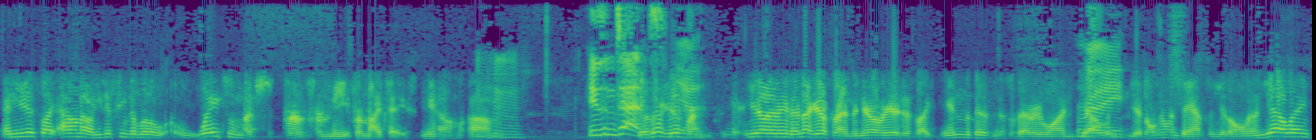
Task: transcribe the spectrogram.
And you just like I don't know. He just seems a little way too much for for me for my taste. You know, um, He's intense. Those aren't your Yeah. friends. You know what I mean? They're not your friends, and you're over here just like in the business with everyone, yelling. Right. You're the only one dancing. You're the only one yelling,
